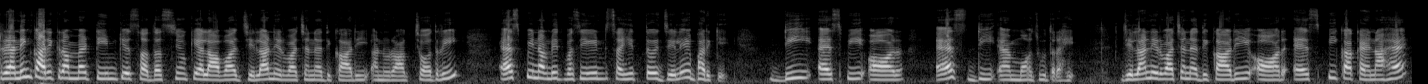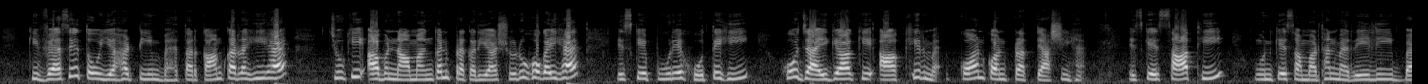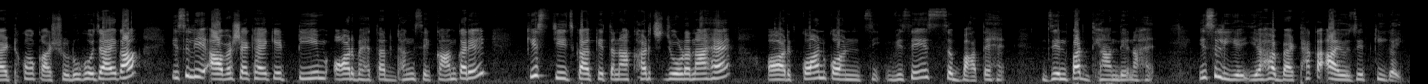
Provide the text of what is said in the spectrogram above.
ट्रेनिंग कार्यक्रम में टीम के सदस्यों के अलावा जिला निर्वाचन अधिकारी अनुराग चौधरी, एसपी नवनीत भसीन सहित ज़िले भर के डीएसपी और एसडीएम मौजूद रहे। जिला निर्वाचन अधिकारी और एसपी का कहना है कि वैसे तो यह टीम बेहतर काम कर रही है क्योंकि अब नामांकन प्रक्रिया शुरू हो गई है। इसके पूरे होते ही हो जाएगा कि आखिर में कौन कौन प्रत्याशी हैं। इसके साथ ही उनके समर्थन में रैली बैठकों का शुरू हो जाएगा। इसलिए आवश्यक है कि टीम और बेहतर ढंग से काम करे। किस चीज़ का कितना खर्च जोड़ना है और कौन कौन सी विशेष बातें हैं जिन पर ध्यान देना है। इसलिए यह बैठक आयोजित की गई।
